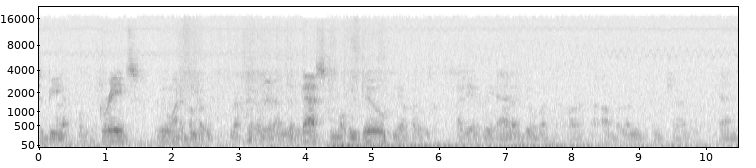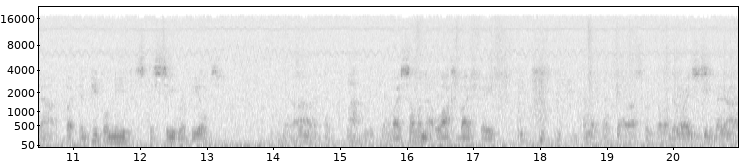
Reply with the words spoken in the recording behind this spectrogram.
to A be legfontosabb. great. We want to be Akarunk megfelelő lenni. the best in what we do. Mi akarunk elérni a And- legjobbat a- abban, amit amit csinálunk. And but and people need to see revealed Uh, embereknek látni kell. by someone that walks by faith. Embereknek kell az, hogy valaki The aki righteous hitben God. jár,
